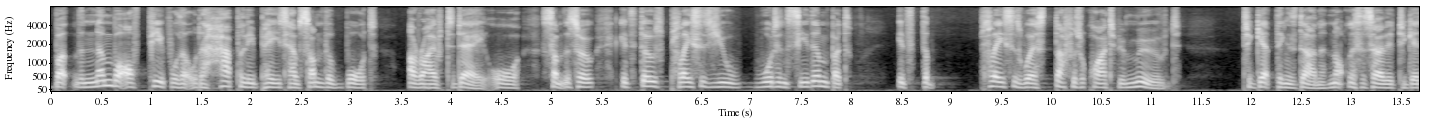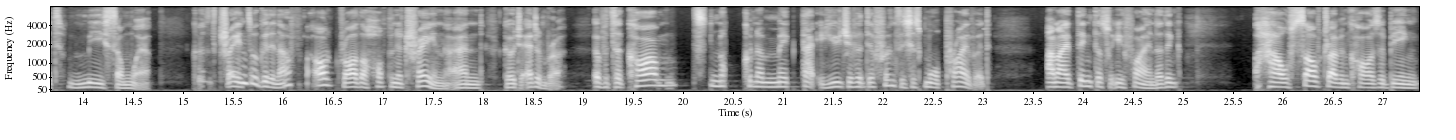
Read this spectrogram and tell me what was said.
But the number of people that would happily pay to have something bought arrive today or something. So it's those places you wouldn't see them, but it's the places where stuff is required to be moved to get things done, not necessarily to get me somewhere. Because trains are good enough. I'd rather hop in a train and go to Edinburgh. If it's a car, it's not going to make that huge of a difference. It's just more private. And I think that's what you find. I think how self driving cars are being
